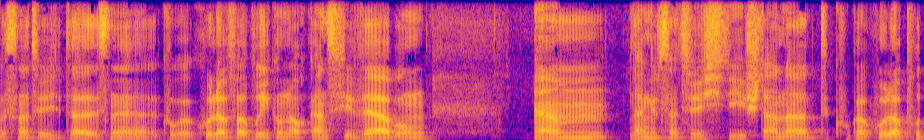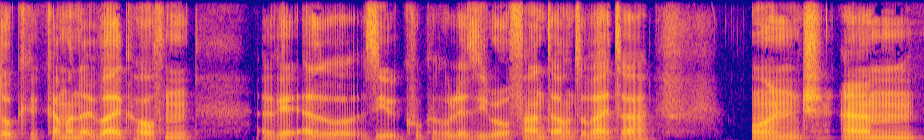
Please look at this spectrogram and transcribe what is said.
ist natürlich, da ist eine Coca-Cola-Fabrik und auch ganz viel Werbung. Ähm, dann gibt es natürlich die Standard-Coca-Cola-Produkte, kann man da überall kaufen. Okay, also Coca-Cola Zero, Fanta und so weiter. Und ähm,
